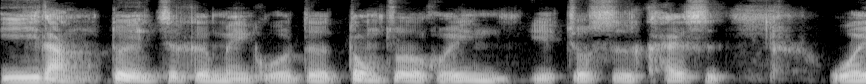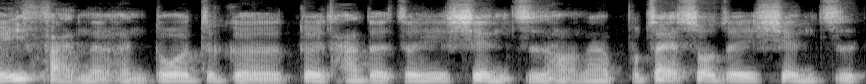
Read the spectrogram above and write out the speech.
伊朗对这个美国的动作的回应，也就是开始。违反了很多这个对他的这些限制哈，那不再受这些限制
